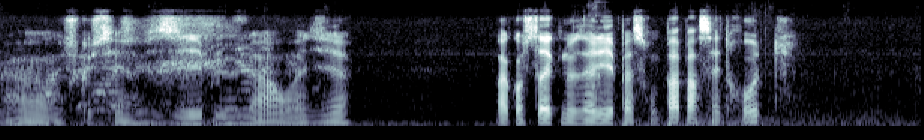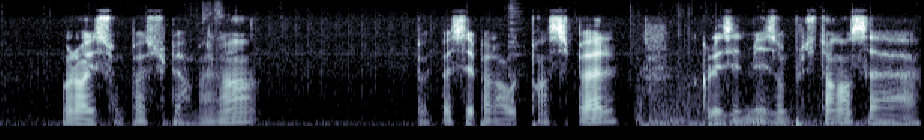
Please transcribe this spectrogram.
Voilà, est-ce que c'est invisible là, on va dire On va constater que nos alliés passeront pas par cette route. Ou alors ils sont pas super malins. Ils peuvent passer par la route principale. que les ennemis, ils ont plus tendance à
